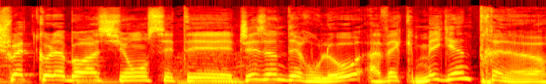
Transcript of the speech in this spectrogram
Chouette collaboration, c'était Jason Derulo avec Megan Trainer.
